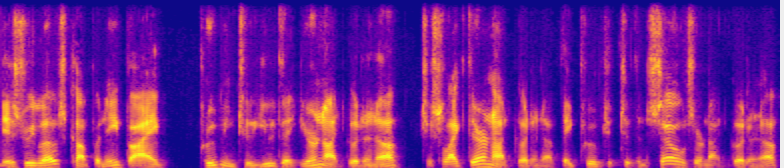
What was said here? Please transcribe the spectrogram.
Misery loves company by proving to you that you're not good enough, just like they're not good enough. They proved it to themselves they're not good enough.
